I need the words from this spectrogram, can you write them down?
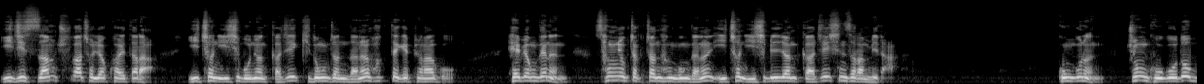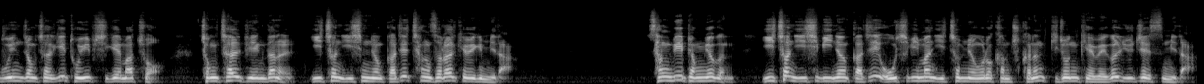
이지스함 추가 전력화에 따라 2025년까지 기동전단을 확대 개편하고 해병대는 상륙작전 항공단을 2021년까지 신설합니다. 공군은 중고고도 무인 정찰기 도입 시기에 맞춰 정찰 비행단을 2020년까지 창설할 계획입니다. 상비 병력은 2022년까지 52만 2천 명으로 감축하는 기존 계획을 유지했습니다.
